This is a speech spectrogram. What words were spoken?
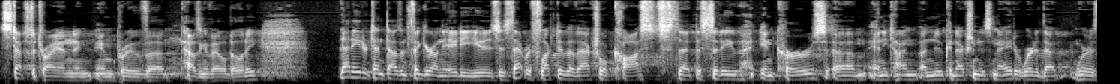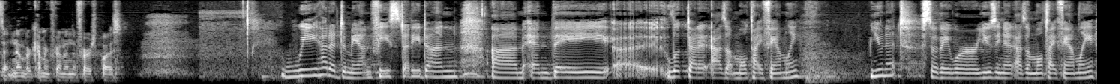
steps to try and improve uh, housing availability. That eight or 10,000 figure on the ADUs, is that reflective of actual costs that the city incurs um, anytime a new connection is made, or where did that, where is that number coming from in the first place? We had a demand fee study done, um, and they uh, looked at it as a multifamily unit, so they were using it as a multifamily.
